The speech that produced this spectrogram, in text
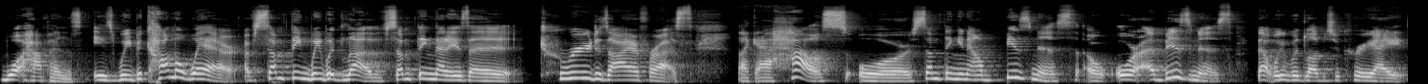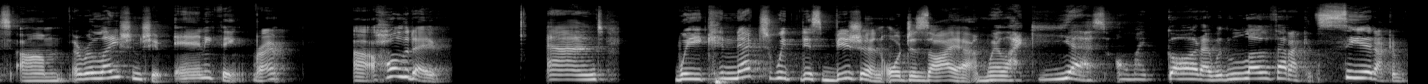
what happens is we become aware of something we would love, something that is a true desire for us like a house or something in our business or, or a business that we would love to create, um, a relationship, anything, right? Uh, a holiday. And we connect with this vision or desire and we're like, yes, oh my God, I would love that. I can see it. I can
